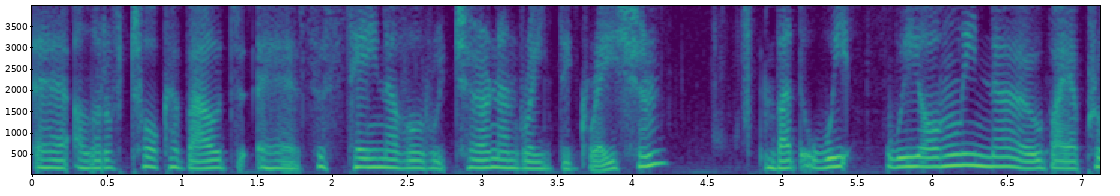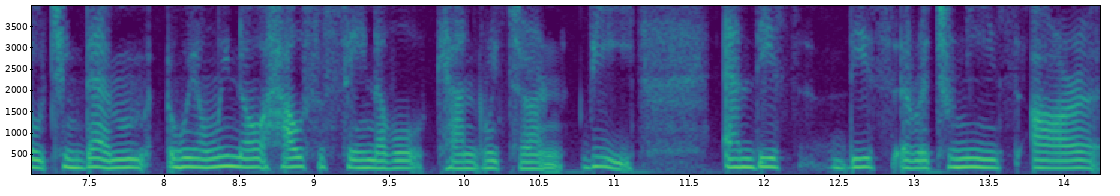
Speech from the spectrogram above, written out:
uh, a lot of talk about uh, sustainable return and reintegration, but we we only know by approaching them. We only know how sustainable can return be, and these these returnees are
